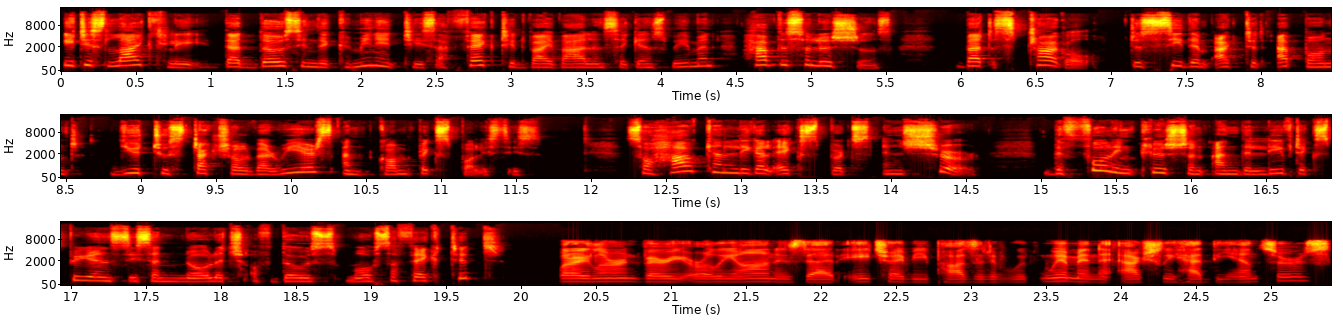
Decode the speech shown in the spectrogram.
It is likely that those in the communities affected by violence against women have the solutions, but struggle to see them acted upon due to structural barriers and complex policies. So, how can legal experts ensure the full inclusion and the lived experiences and knowledge of those most affected? What I learned very early on is that HIV positive women actually had the answers.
